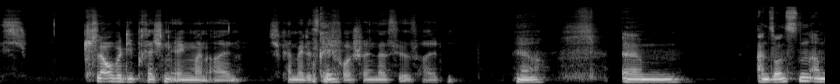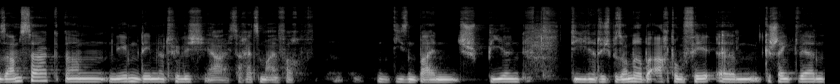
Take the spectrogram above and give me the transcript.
Ich glaube, die brechen irgendwann ein. Ich kann mir das okay. nicht vorstellen, dass sie das halten. Ja. Ähm, Ansonsten am Samstag, ähm, neben dem natürlich, ja, ich sage jetzt mal einfach diesen beiden Spielen, die natürlich besondere Beachtung ähm, geschenkt werden,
